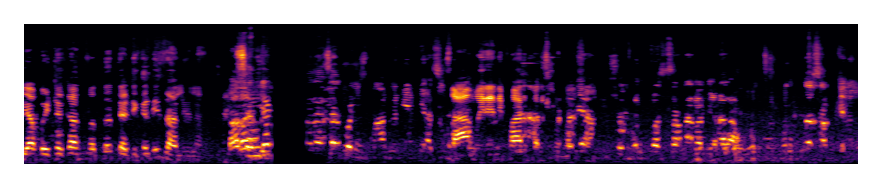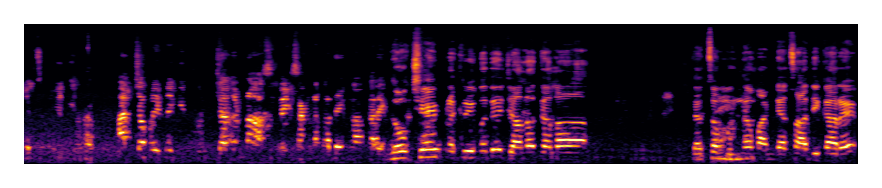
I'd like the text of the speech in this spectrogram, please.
या बैठकांमधनं त्या ठिकाणी झालेला आहे. माझं नेते असं सहा महिन्यांनी फार फरक पडला शंभर प्लसचा नारा देणार आहोत. शंभर प्लस आमच्या लोकसभेत येतात. आजच्या बैठकीत तुमच्याकडनं असं काही सांगण्यात आलंय का कार्यक्रम लोकशाही प्रक्रियेमध्ये ज्याला त्याला त्याचं म्हणणं मांडण्याचा अधिकार आहे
